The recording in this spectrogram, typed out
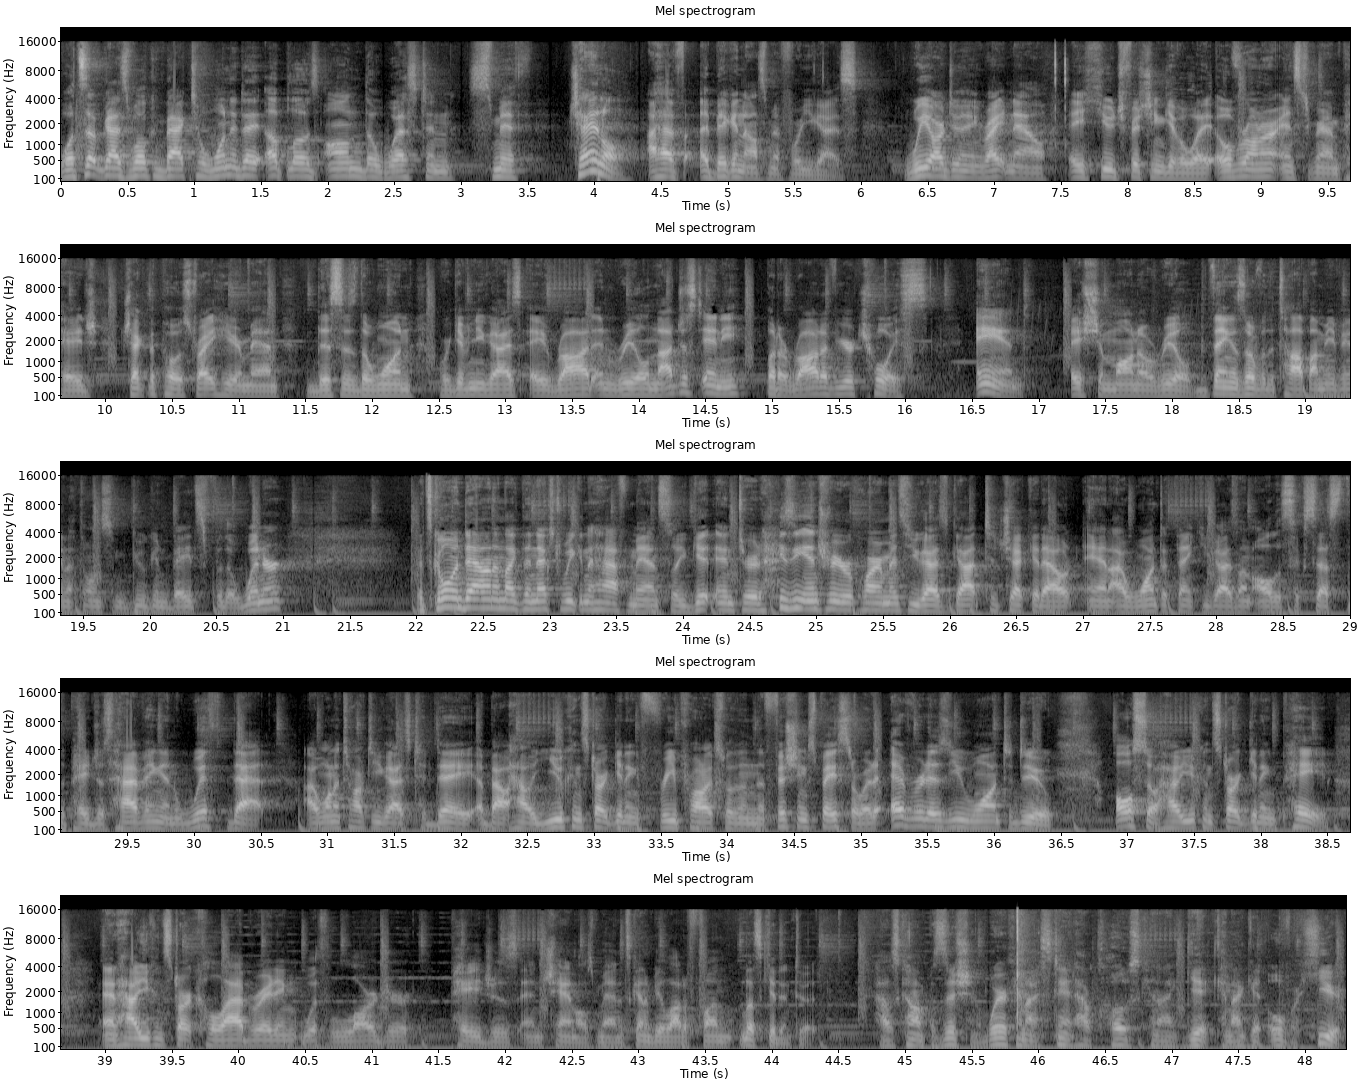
What's up guys, welcome back to one a day uploads on the Westin Smith channel. I have a big announcement for you guys. We are doing right now a huge fishing giveaway over on our Instagram page. Check the post right here, man. This is the one. We're giving you guys a rod and reel, not just any, but a rod of your choice and a Shimano reel. The thing is over the top. I'm even gonna throw in some Googan baits for the winner. It's going down in like the next week and a half, man. So you get entered. Easy entry requirements. You guys got to check it out. And I want to thank you guys on all the success the page is having. And with that, I want to talk to you guys today about how you can start getting free products within the fishing space or whatever it is you want to do. Also, how you can start getting paid and how you can start collaborating with larger pages and channels, man. It's gonna be a lot of fun. Let's get into it. How's composition? Where can I stand? How close can I get? Can I get over here?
